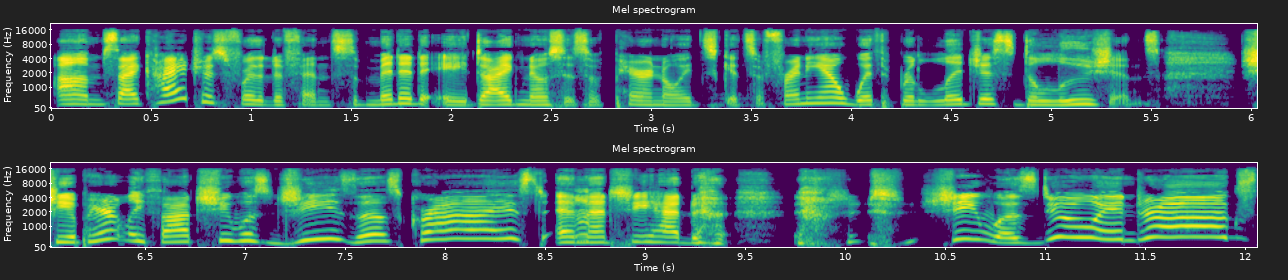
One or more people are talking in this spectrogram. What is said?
Um, psychiatrists for the defense submitted a diagnosis of paranoid schizophrenia with religious delusions. She apparently thought she was Jesus Christ and that she had she was doing drugs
